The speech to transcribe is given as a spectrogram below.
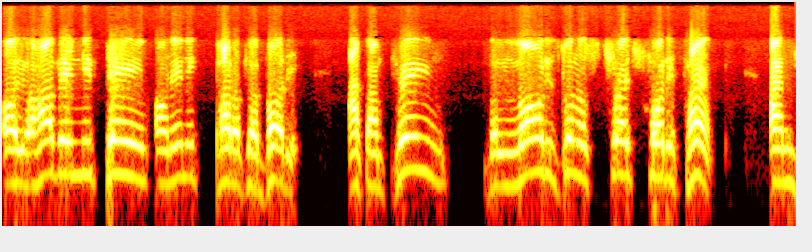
or you have any pain on any part of your body, as I'm praying, the Lord is going to stretch forth his hand and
